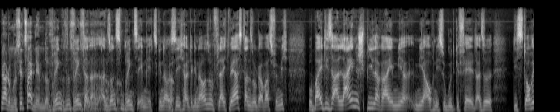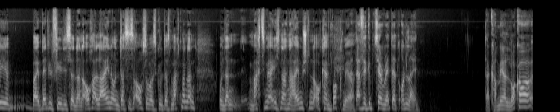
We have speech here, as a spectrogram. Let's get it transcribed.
Ja, du musst dir Zeit nehmen dafür. Bringt, Das bringt dann, ja so. ansonsten bringt's eben nichts. Genau, das sehe ich halt genauso. Vielleicht wäre es dann sogar was für mich. Wobei diese alleine Spielerei mir, mir auch nicht so gut gefällt. Also die Story bei Battlefield ist ja dann auch alleine und das ist auch sowas gut. Das macht man dann und dann macht's mir eigentlich nach einer halben Stunde auch keinen Bock mehr. Dafür gibt's ja Red Dead Online. Da kann man ja locker,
